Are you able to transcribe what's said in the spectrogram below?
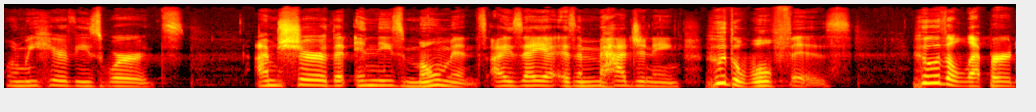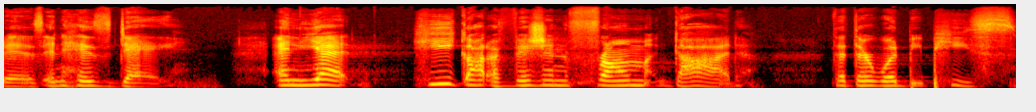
when we hear these words. I'm sure that in these moments, Isaiah is imagining who the wolf is, who the leopard is in his day. And yet, he got a vision from God that there would be peace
